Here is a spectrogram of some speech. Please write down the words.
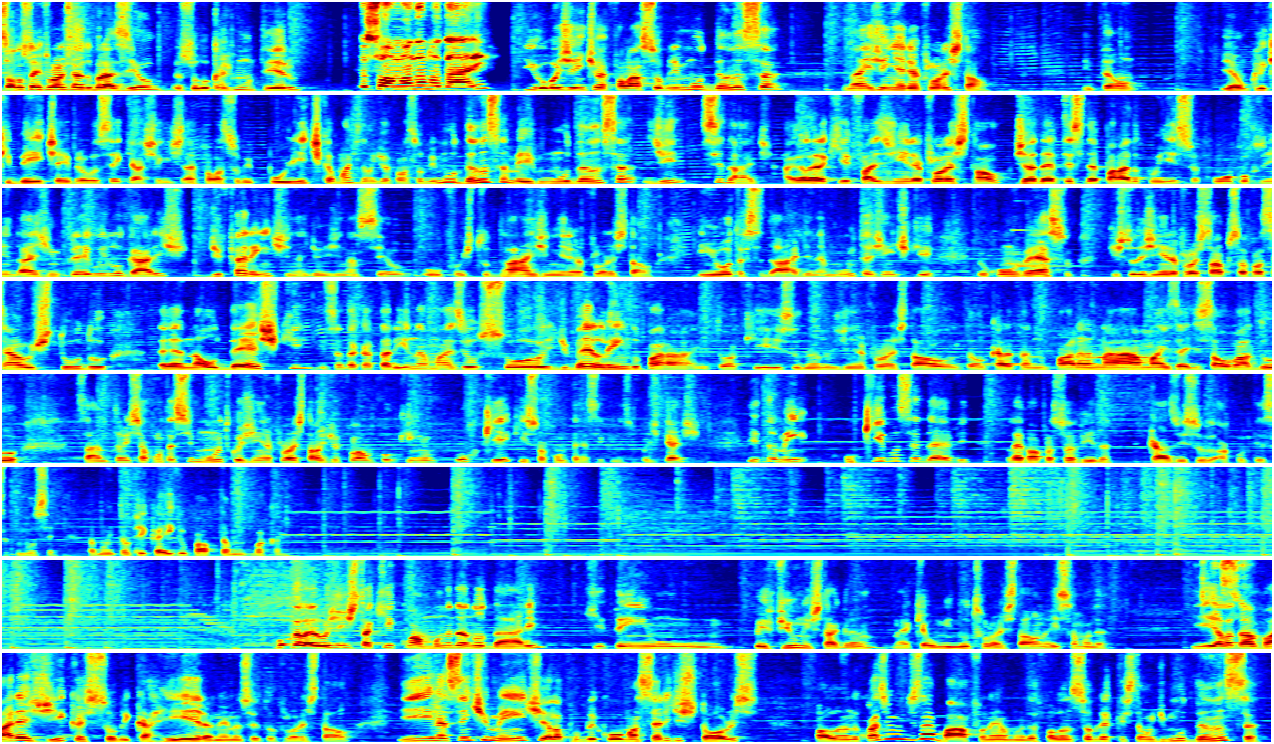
Saudações Florestais do Brasil, eu sou Lucas Monteiro. Eu sou Amanda Nodari. E hoje a gente vai falar sobre mudança na engenharia florestal. Então, já é um clickbait aí para você que acha que a gente vai falar sobre política, mas não, a gente vai falar sobre mudança mesmo, mudança de cidade. A galera que faz engenharia florestal já deve ter se deparado com isso, com oportunidades de emprego em lugares diferentes, né, de onde nasceu ou foi estudar engenharia florestal em outra cidade, né? Muita gente que eu converso que estuda engenharia florestal, a pessoa fala assim: "Ah, eu estudo é, na UDESC, em Santa Catarina, mas eu sou de Belém do Pará. E estou aqui estudando engenharia florestal, então o cara está no Paraná, mas é de Salvador sabe? Então isso acontece muito com a engenharia florestal, a gente vai falar um pouquinho por que que isso acontece aqui nesse podcast e também o que você deve levar para sua vida caso isso aconteça com você, tá bom? Então fica aí que o papo tá muito bacana. Bom, galera, hoje a gente está aqui com a Amanda Nodari, que tem um perfil no Instagram, né, que é o Minuto Florestal, não é isso, Amanda? E ela dá várias dicas sobre carreira né, no setor florestal. E recentemente ela publicou uma série de stories falando, quase um desabafo, né, Amanda? Falando sobre a questão de mudança,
